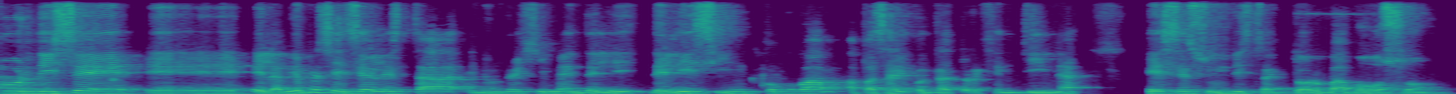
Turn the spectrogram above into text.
Pur dice, eh, el avión presidencial está en un régimen de, de leasing, ¿cómo va a pasar el contrato Argentina? Ese es un distractor baboso.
